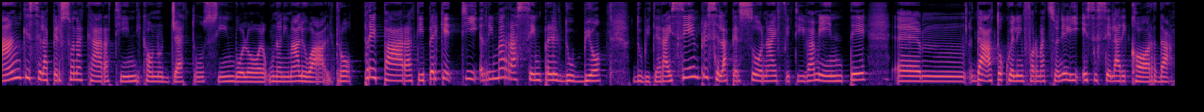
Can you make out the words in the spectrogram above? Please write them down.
Anche se la persona cara ti indica un oggetto, un simbolo, un animale o altro, preparati perché ti rimarrà sempre il dubbio. Dubiterai sempre se la persona ha effettivamente ehm, dato quell'informazione lì e se se la ricorda,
